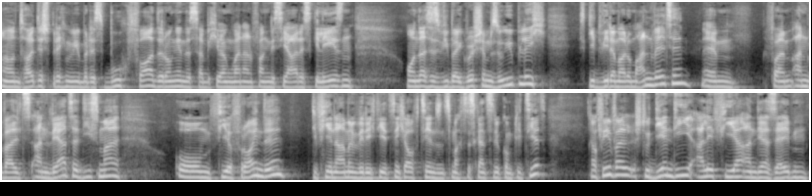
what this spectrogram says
Und heute sprechen wir über das Buch Forderungen. Das habe ich irgendwann Anfang des Jahres gelesen. Und das ist wie bei Grisham so üblich. Es geht wieder mal um Anwälte, ähm, vor allem Anwaltsanwärter diesmal, um vier Freunde. Die vier Namen will ich dir jetzt nicht aufzählen, sonst macht das Ganze nur kompliziert. Auf jeden Fall studieren die alle vier an derselben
